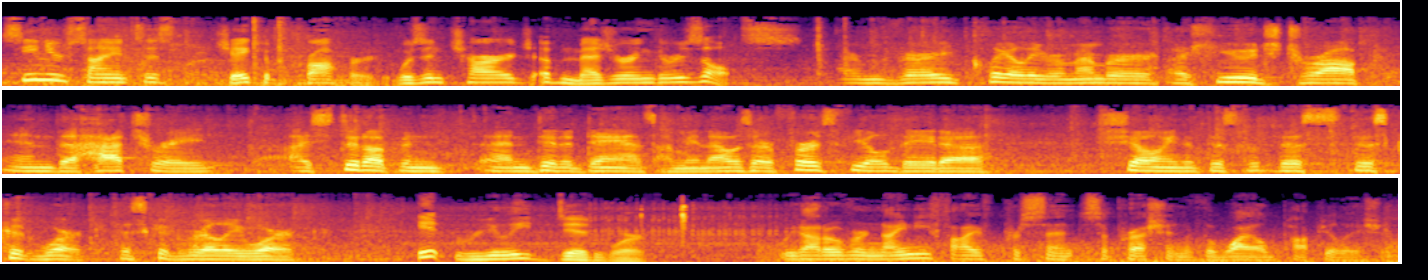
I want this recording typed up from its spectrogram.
Senior scientist Jacob Crawford was in charge of measuring the results. I very clearly remember a huge drop in the hatch rate. I stood up and, and did a dance. I mean, that was our first field data showing that this, this, this could work. This could really work. It really did work. We got over 95% suppression of the wild population.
